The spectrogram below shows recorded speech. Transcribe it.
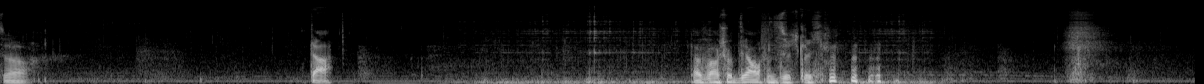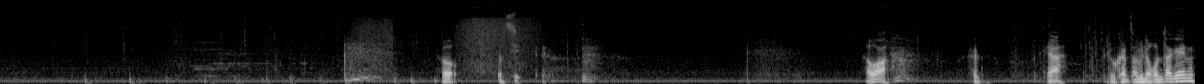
So. Da. Das war schon sehr offensichtlich. oh, was sie. Aua. Ja, du kannst auch wieder runtergehen.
